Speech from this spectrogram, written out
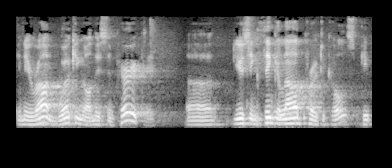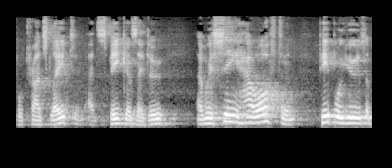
in Iran working on this empirically, uh, using think aloud protocols. People translate and speak as they do, and we're seeing how often people use a,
